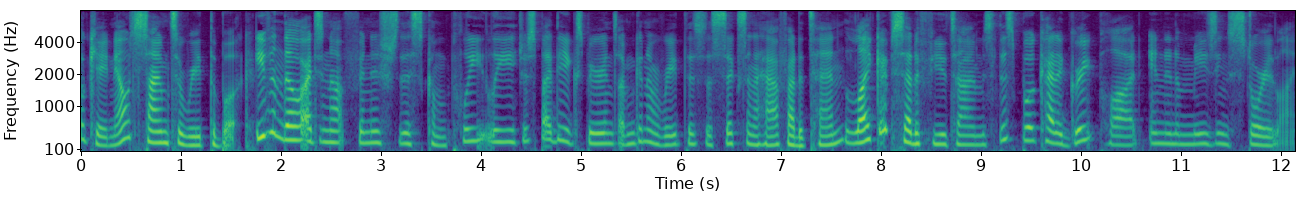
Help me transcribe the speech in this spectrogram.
Okay, now it's time to rate the book. Even though I did not finish this completely, just by the experience, I'm gonna rate this a six and a half out of ten. Like I've said a few times, this book had a great plot and an amazing storyline.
